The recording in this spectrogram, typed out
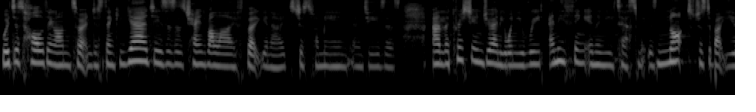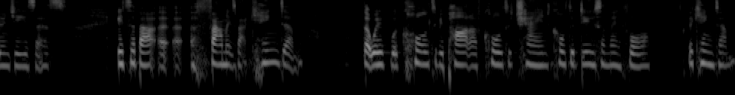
We're just holding on to it and just thinking, yeah, Jesus has changed my life, but you know, it's just for me and, Jesus. And the Christian journey, when you read anything in the New Testament, is not just about you and Jesus. It's about a, a family, it's about a kingdom that we, we're called to be part of, called to change, called to do something for the kingdom.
